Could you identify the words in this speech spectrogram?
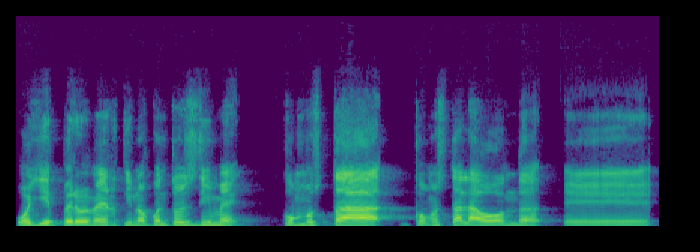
Oye, pero a ver, Tinoco, entonces dime, ¿cómo está, cómo está la onda? Eh,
